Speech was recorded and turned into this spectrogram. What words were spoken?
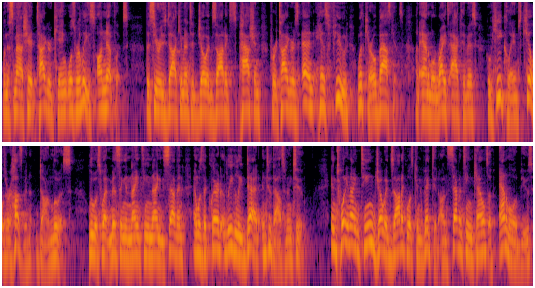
when the smash hit Tiger King was released on Netflix. The series documented Joe Exotic's passion for tigers and his feud with Carol Baskins, an animal rights activist who he claims killed her husband, Don Lewis. Lewis went missing in 1997 and was declared legally dead in 2002. In 2019, Joe Exotic was convicted on 17 counts of animal abuse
